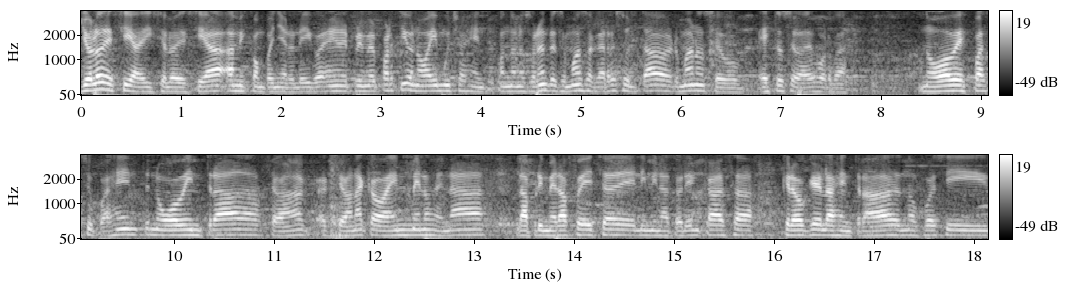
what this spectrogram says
Yo lo decía y se lo decía a mis compañeros, le digo, en el primer partido no hay mucha gente, cuando nosotros empecemos a sacar resultados, hermano, esto se va a desbordar no va a haber espacio para gente, no va a haber entrada, se van a, se van a acabar en menos de nada. La primera fecha de eliminatoria en casa, creo que las entradas no fue si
